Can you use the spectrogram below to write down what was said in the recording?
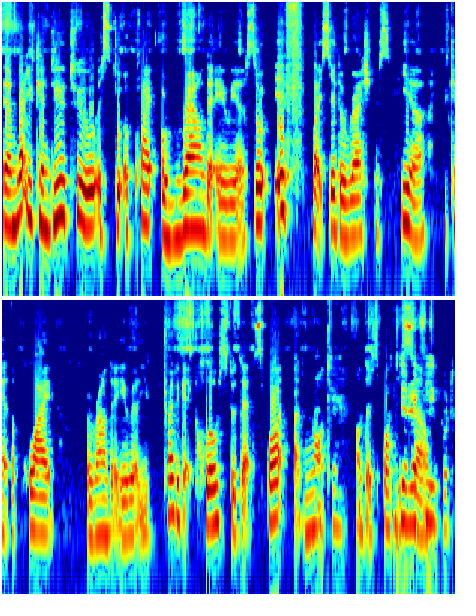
Then what you can do too is to apply around the area. So if, like, say, the rash is here, you can apply around the area. You try to get close to that spot, but not Okay. on the spot itself. Directly put.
